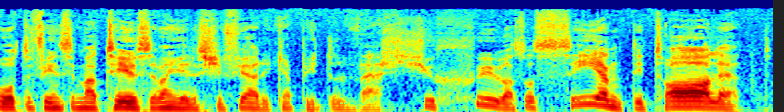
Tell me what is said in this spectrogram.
återfinns i Matteus evangeliets 24 kapitel, vers 27, alltså sent i talet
